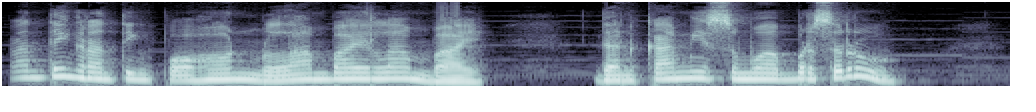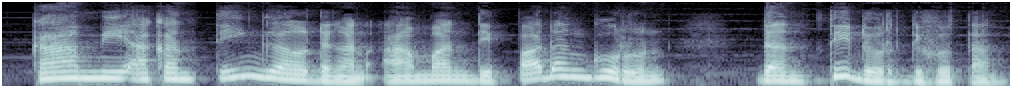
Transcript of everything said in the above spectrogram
Ranting-ranting pohon melambai-lambai, dan kami semua berseru, kami akan tinggal dengan aman di padang gurun dan tidur di hutan.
